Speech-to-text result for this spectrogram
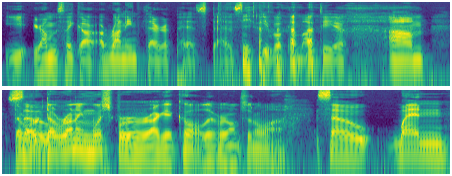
you're almost like a, a running therapist as yeah. people come up to you. Um, the, so, the running whisperer, I get called every once in a while. So when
